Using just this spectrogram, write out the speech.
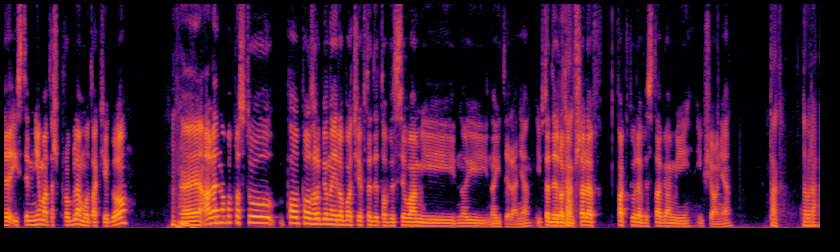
y, i z tym nie ma też problemu takiego. Mhm. E, ale no po prostu po, po zrobionej robocie wtedy to wysyłam i no i, no i tyle, nie? I wtedy robię tak. przelew, fakturę wystawiam i, i wsio, nie? Tak, dobra.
